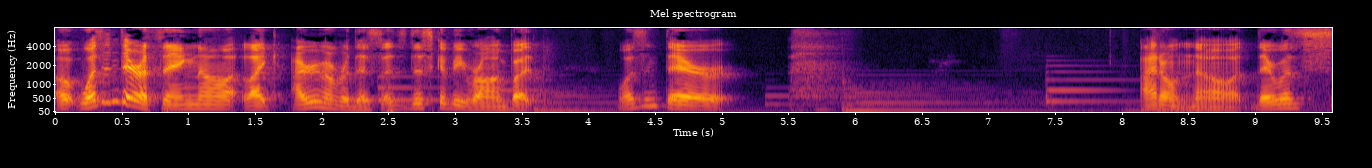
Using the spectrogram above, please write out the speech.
Oh, wasn't there a thing though? Like I remember this. This could be wrong, but wasn't there? I don't know. There was.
